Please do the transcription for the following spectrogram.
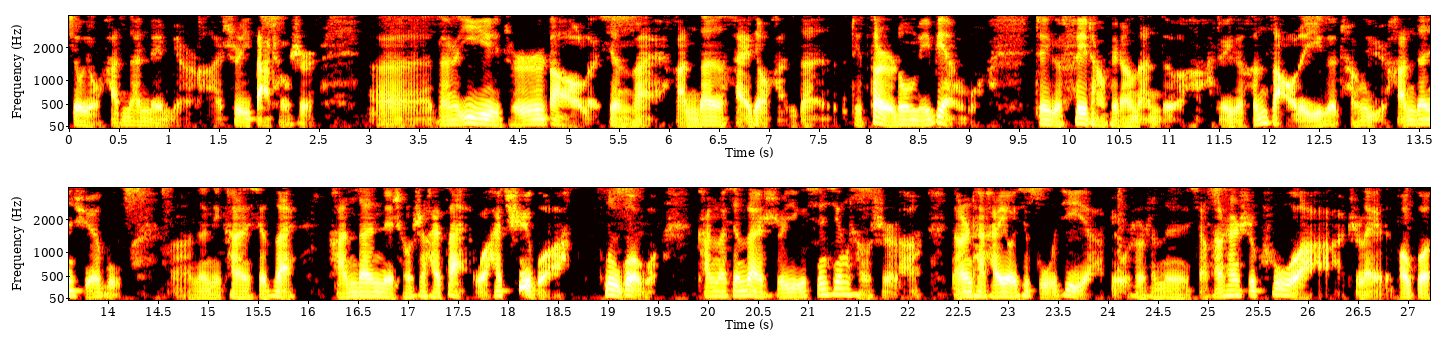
就有邯郸这名了，是一大城市。呃，但是一直到了现在，邯郸还叫邯郸，这字儿都没变过，这个非常非常难得啊！这个很早的一个成语“邯郸学步”，啊，那你看现在邯郸这城市还在，我还去过啊，路过过。看到现在是一个新兴城市了啊，当然它还有一些古迹啊，比如说什么响堂山石窟啊之类的，包括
